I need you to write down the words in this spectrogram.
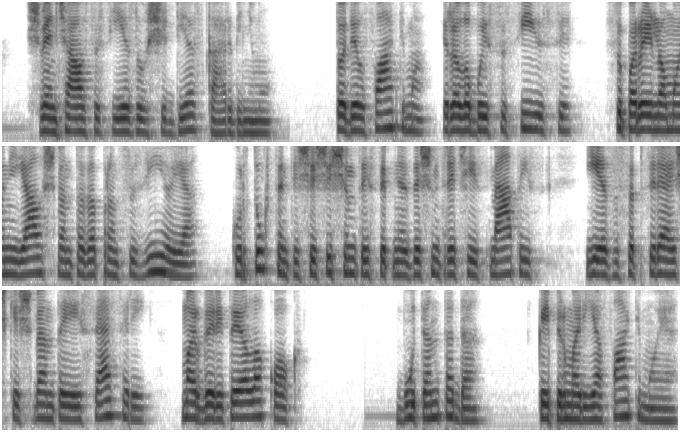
- švenčiausios Jėzaus širdies garbinimu. Todėl Fatima yra labai susijusi su Parailio Monijal šventove Prancūzijoje, kur 1673 metais Jėzus apsireiškė šventajai seseriai Margaritai Alakok. Būtent tada, kaip ir Marija Fatimoje,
